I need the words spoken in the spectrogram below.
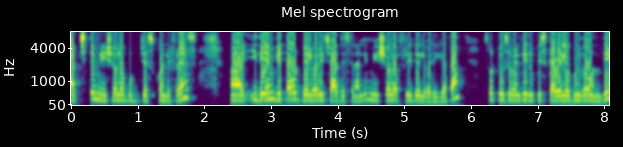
నచ్చితే మీషోలో బుక్ చేసుకోండి ఫ్రెండ్స్ ఇదేం వితౌట్ డెలివరీ ఛార్జెస్ అండి మీషోలో ఫ్రీ డెలివరీ కదా. సో టూ సెవెంటీ రూపీస్కి అవైలబుల్గా ఉంది.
